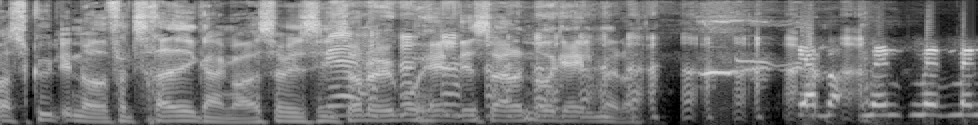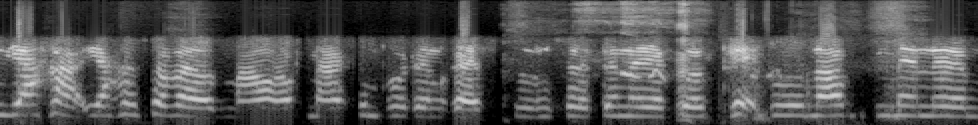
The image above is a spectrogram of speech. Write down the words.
var skyld i noget for tredje gang også, så vil jeg sige, så er du ikke uheldig, så er der noget galt med dig. Ja, men, men, men jeg, har, jeg har så været meget opmærksom på den rest siden, så den er jeg gået pænt udenom. Men øhm,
